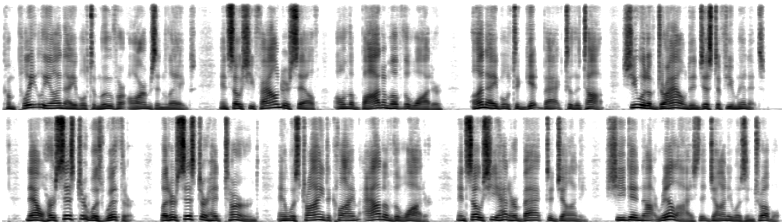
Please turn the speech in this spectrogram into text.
completely unable to move her arms and legs, and so she found herself on the bottom of the water, unable to get back to the top. She would have drowned in just a few minutes. Now, her sister was with her, but her sister had turned and was trying to climb out of the water, and so she had her back to Joni. She did not realize that Joni was in trouble.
